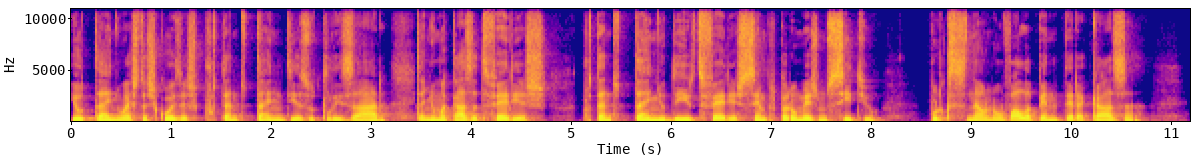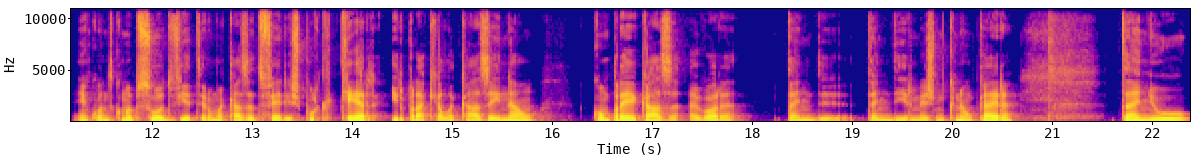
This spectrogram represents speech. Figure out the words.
eu tenho estas coisas, portanto tenho de as utilizar, tenho uma casa de férias, portanto tenho de ir de férias sempre para o mesmo sítio, porque senão não vale a pena ter a casa, enquanto que uma pessoa devia ter uma casa de férias porque quer ir para aquela casa e não comprei a casa, agora tenho de, tenho de ir mesmo que não queira. Tenho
